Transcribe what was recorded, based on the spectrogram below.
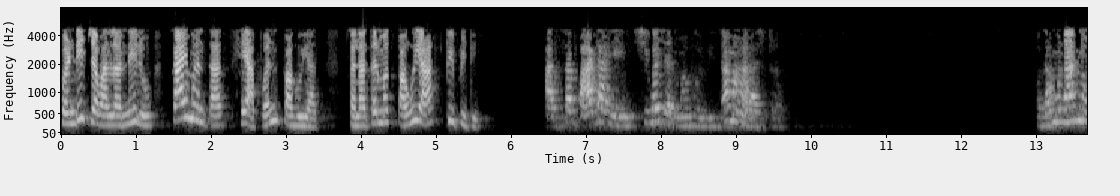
पंडित जवाहरलाल नेहरू काय म्हणतात हे आपण पाहूयात. चला तर मग पाहूया पीपीटी आजचा पाठ आहे शिवजन्मभूमीचा महाराष्ट्र. बघा मुलांनो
